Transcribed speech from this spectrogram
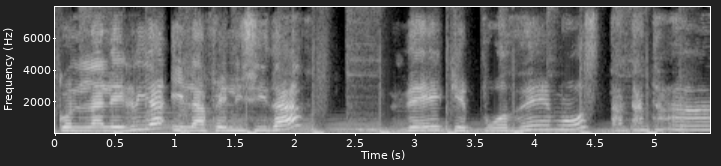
con la alegría y la felicidad de que podemos tan tan tan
